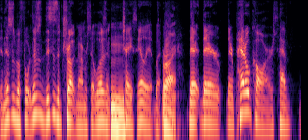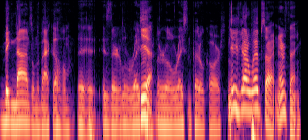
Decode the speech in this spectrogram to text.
And this is before this is this is a truck number, so it wasn't Chase Elliott, but. Right. Their their their pedal cars have big nines on the back of them. Is their little racing Yeah. their little racing pedal cars. Yeah, he's got a website and everything.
